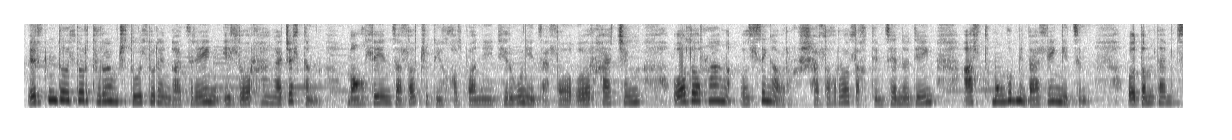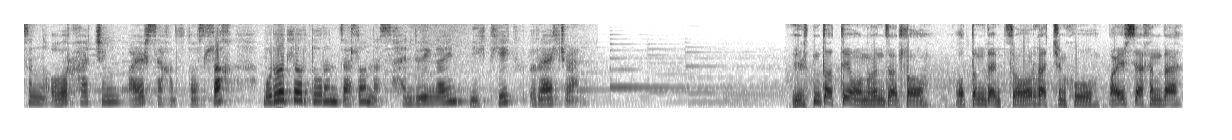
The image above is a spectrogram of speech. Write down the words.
Эрдэнэ төлөвлөр төрөмж төлөвлөрийн газрын ил уурхаан ажилтан Монголын залуучуудын холбооны тэргүүний залуу уурхаачин уул уурхаан улсын аврах шалгаруулах тэмцээнүүдийн алт мөнгөн медалийн эзэн удам дамжсан уурхаачин баяр сайханд туслах мөрөөдлөөр дүүрэн залуу нас хандивын аянд нэгдхийг уриалж байна. Эрдэнэ татын унган залуу удам дамжсан уурхаачин хүү баяр сайханда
